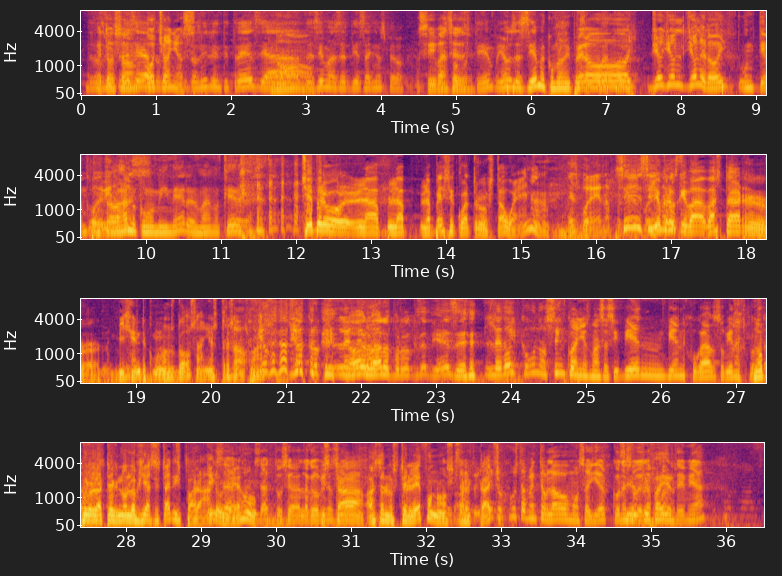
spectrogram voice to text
De Entonces son 2013 a ocho dos- años. 2023 ya No. decíamos hacer 10 años, pero Sí, van a ser. poco tiempo. Yo desde me compré mi PS4. Pero yo, yo, yo le doy un tiempo como de vida. trabajando más. como minero, hermano. ¿qué? Che, pero la, la, la PS4 está buena. Es buena, pues. Sí, es sí, buena. Yo creo que va, va a estar vigente como unos dos años, tres No, años más. yo, yo creo que le, no, le doy, hermano, por lo que sea 10. Eh. le doy como unos 5 años más, así, bien, bien jugados o bien No, explotados. pero la tecnología se está disparando, exacto, viejo. exacto, o sea, la globalización. Está hasta en los teléfonos, Exacto, al y Eso cacho. justamente hablábamos ayer con Sí, eso de la Fire. pandemia.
